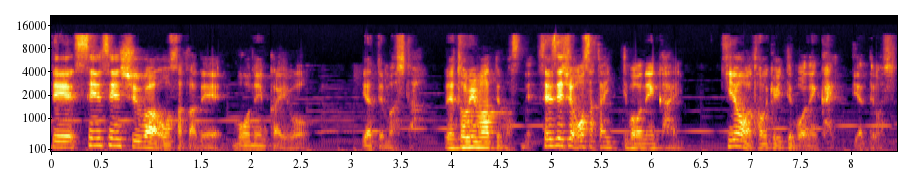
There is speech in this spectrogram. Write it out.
で、先々週は大阪で忘年会をやってました。で、飛び回ってますね。先々週大阪行って忘年会。昨日は東京行って忘年会ってやってまし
